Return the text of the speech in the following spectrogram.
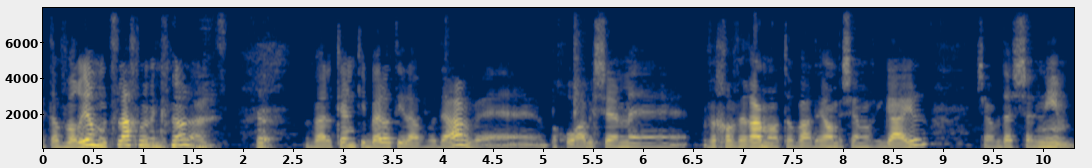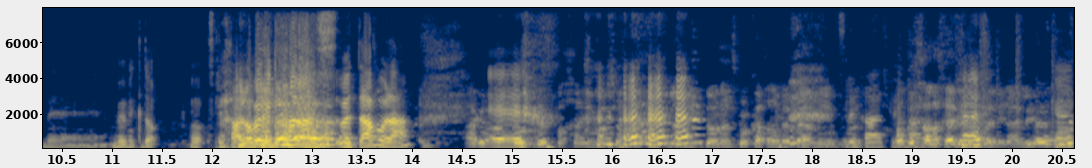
את עברי המוצלח במקדונלדס. כן. ועל כן קיבל אותי לעבודה ובחורה בשם uh, וחברה מאוד טובה עד היום בשם אביגיל שעבדה שנים במקדונלדס, לא, סליחה לא במקדונלדס, בטאבולה, אגב, אה. הפודקאסט בחיים לא שמעתי את המילה מקדונלדס כל כך הרבה פעמים. סליחה או סליחה, בכלל החדר הזה נראה לי. כן.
